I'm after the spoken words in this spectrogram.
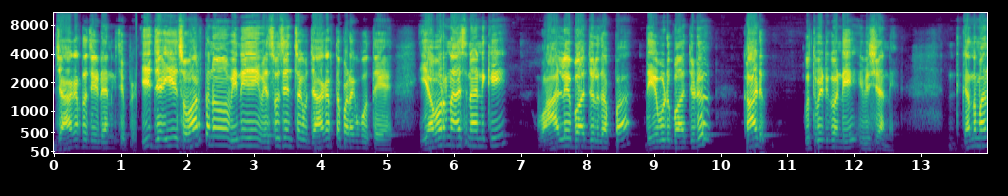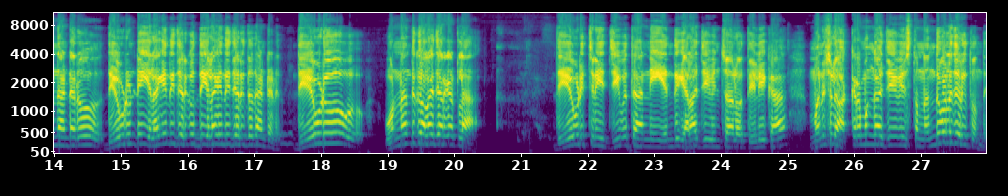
జాగ్రత్త చేయడానికి చెప్పాడు. ఈ ఈ సువార్తను విని విశ్వసించ జాగ్రత్త పడకపోతే ఎవరి నాశనానికి వాళ్ళే బాధ్యులు తప్ప దేవుడు బాధ్యుడు కాడు. గుర్తుపెట్టుకోండి ఈ విషయాన్ని. కొంతమంది అంటారు దేవుడు ఉంటే ఇలాగెందుకు జరుగుద్ది? ఇలాగెందుకు జరుగుతుంది? అంటాడు. దేవుడు ఉన్నందుకు అలా జరగట్లా. దేవుడిచ్చిన ఈ జీవితాన్ని ఎందుకు ఎలా జీవించాలో తెలియక మనుషులు అక్రమంగా జీవిస్తున్నందువల్ల జరుగుతుంది.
